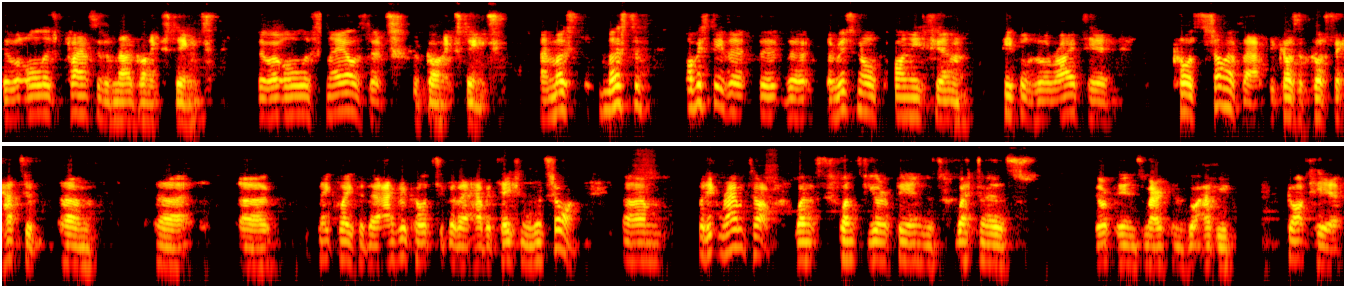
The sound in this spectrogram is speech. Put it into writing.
There were all those plants that have now gone extinct. There were all the snails that have gone extinct. And most, most of, obviously, the, the, the original Polynesian people who arrived here caused some of that because, of course, they had to um, uh, uh, make way for their agriculture, for their habitations, and so on. Um, but it ramped up once once Europeans, Westerners, Europeans, Americans, what have you, got here,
